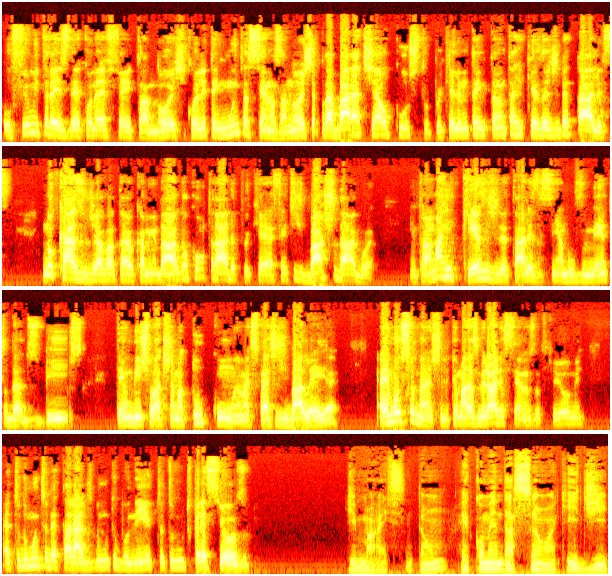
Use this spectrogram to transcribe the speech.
o filme 3D, quando ele é feito à noite, quando ele tem muitas cenas à noite, é para baratear o custo, porque ele não tem tanta riqueza de detalhes. No caso de Avatar o Caminho da Água, é o contrário, porque é feito debaixo d'água. Então é uma riqueza de detalhes, assim, o movimento da, dos bichos. Tem um bicho lá que chama Tulkun, é uma espécie de baleia. É emocionante, ele tem uma das melhores cenas do filme, é tudo muito detalhado, tudo muito bonito, é tudo muito precioso demais. Então, recomendação aqui de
